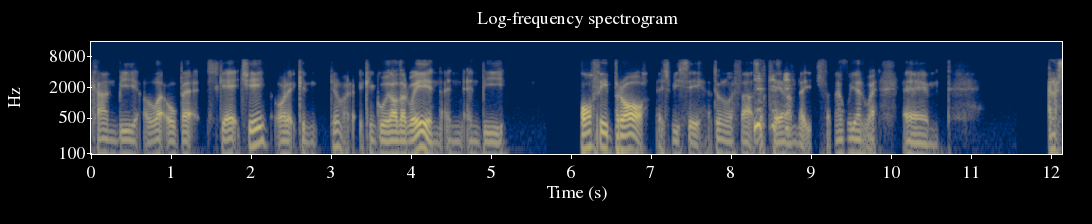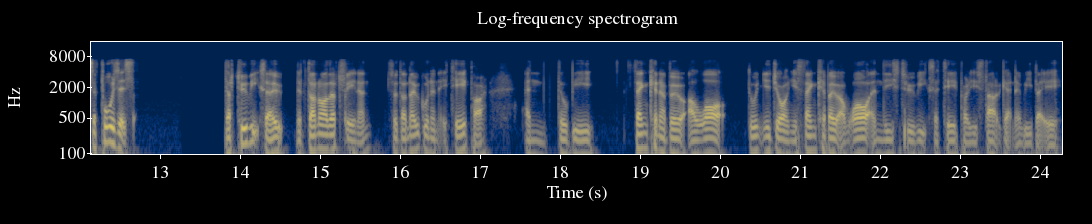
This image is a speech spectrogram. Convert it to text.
can be a little bit sketchy or it can you know it can go the other way and, and, and be off a bra, as we say. I don't know if that's a term that you're familiar with. Um, and I suppose it's they're two weeks out, they've done all their training, so they're now going into taper, and they'll be thinking about a lot, don't you, John? You think about a lot in these two weeks of taper. You start getting a wee bit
